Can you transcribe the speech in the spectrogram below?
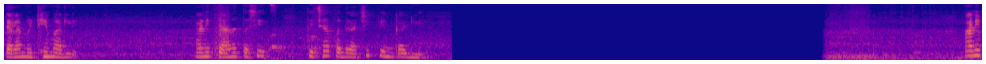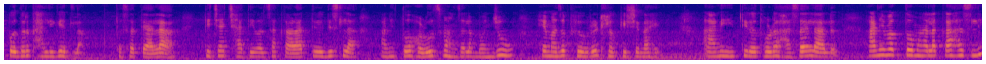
त्याला मिठी मारली आणि त्यानं तशीच तिच्या पदराची पिन काढली. आणि पदर खाली घेतला. तसा त्याला तिच्या छातीवरचा काळा तिळ दिसला आणि तो हळूच माणसाला मंजू हे माझं फेवरेट लोकेशन आहे. आणि तिला थोडं हसायला आलं. आणि मग तो म्हणाला का हसली?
